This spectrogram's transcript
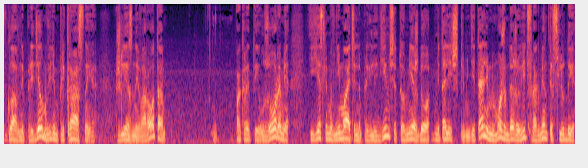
в главный предел мы видим прекрасные железные ворота, покрытые узорами. И если мы внимательно приглядимся, то между металлическими деталями мы можем даже увидеть фрагменты слюды,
